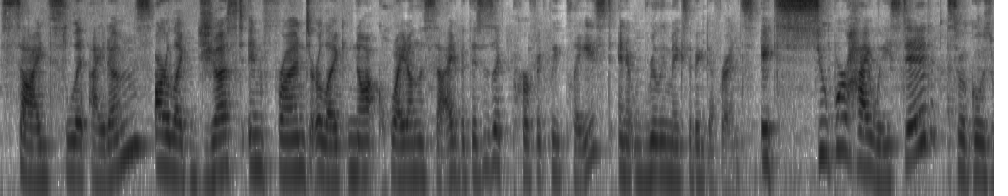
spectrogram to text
side slit items are like just in front or like not quite on the side, but this is like perfectly placed and it really makes a big difference. It's super high-waisted, so it goes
